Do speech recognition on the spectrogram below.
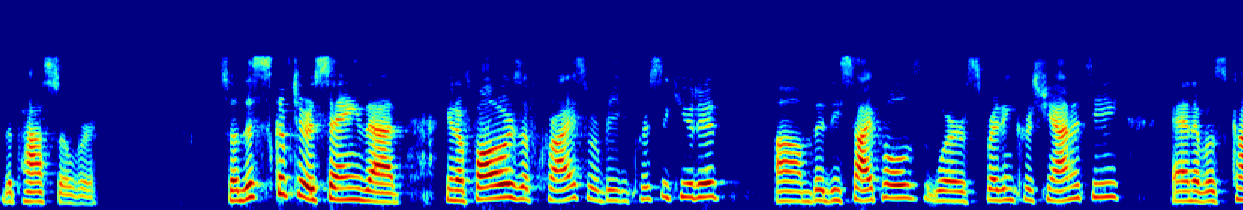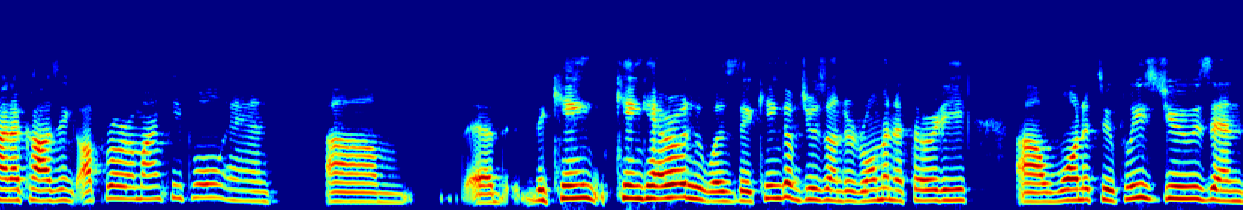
the Passover. So this scripture is saying that you know followers of Christ were being persecuted. Um, the disciples were spreading Christianity, and it was kind of causing uproar among people. And um, uh, the king, King Herod, who was the king of Jews under Roman authority, uh, wanted to please Jews, and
